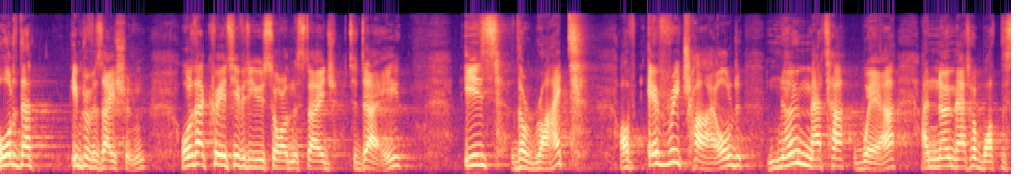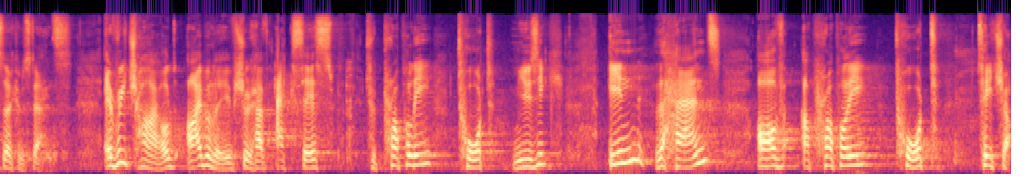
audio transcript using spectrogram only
all of that improvisation, all of that creativity you saw on the stage today is the right of every child, no matter where and no matter what the circumstance. Every child, I believe, should have access to properly taught music in the hands of a properly taught teacher.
